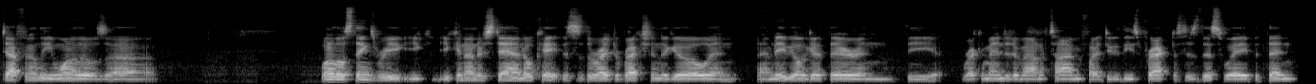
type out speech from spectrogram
definitely one of those uh, one of those things where you, you, you can understand. Okay, this is the right direction to go, and, and maybe I'll get there in the recommended amount of time if I do these practices this way. But then,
